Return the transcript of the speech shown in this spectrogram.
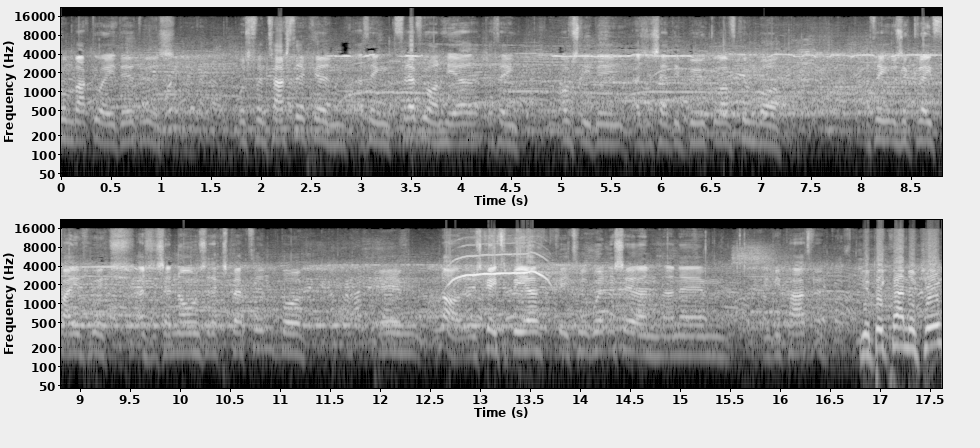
come back the way he did was was fantastic, and I think for everyone here, I think obviously they, as you said, they booed Golovkin, but I think it was a great fight, which, as you said, no one was expecting. But um, no, it was great to be here, great to witness it, and and, um, and be part of it. You're a big fan of G?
